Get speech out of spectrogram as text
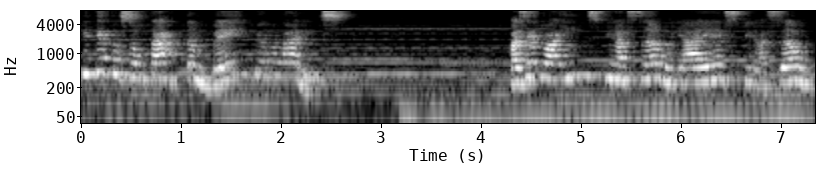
e tenta soltar também pelo nariz fazendo a inspiração e a expiração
